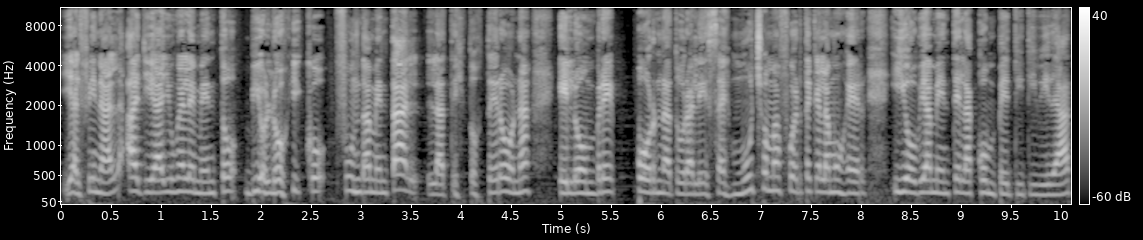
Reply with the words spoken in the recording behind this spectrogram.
Y al final allí hay un elemento biológico fundamental, la testosterona, el hombre por naturaleza es mucho más fuerte que la mujer y obviamente la competitividad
